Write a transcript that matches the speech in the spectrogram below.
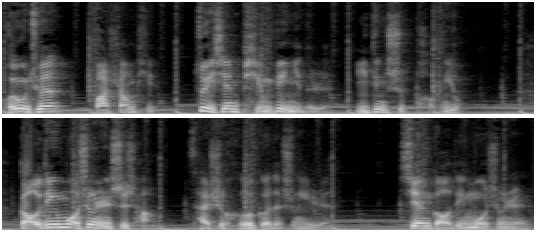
朋友圈发商品，最先屏蔽你的人一定是朋友，搞定陌生人市场才是合格的生意人。先搞定陌生人，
